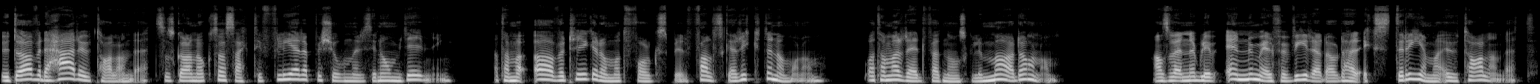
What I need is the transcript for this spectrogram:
Utöver det här uttalandet så ska han också ha sagt till flera personer i sin omgivning att han var övertygad om att folk spred falska rykten om honom och att han var rädd för att någon skulle mörda honom. Hans vänner blev ännu mer förvirrade av det här extrema uttalandet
